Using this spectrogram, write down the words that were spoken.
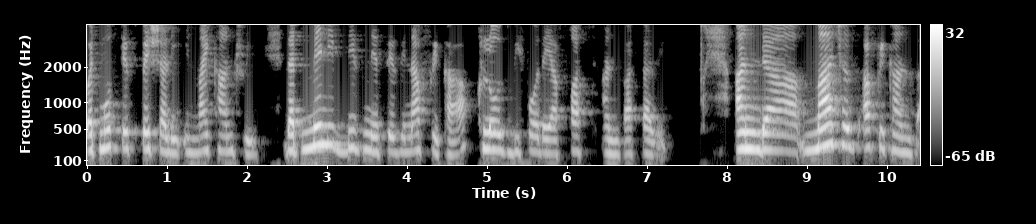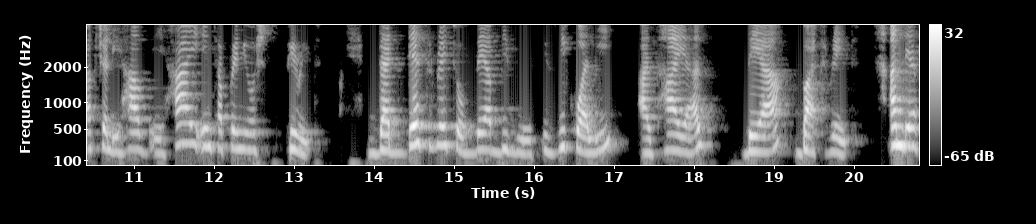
but most especially in my country, that many businesses in Africa close before their first anniversary. And uh, much as Africans actually have a high entrepreneurial spirit, the death rate of their business is equally as high as their birth rate. And there are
